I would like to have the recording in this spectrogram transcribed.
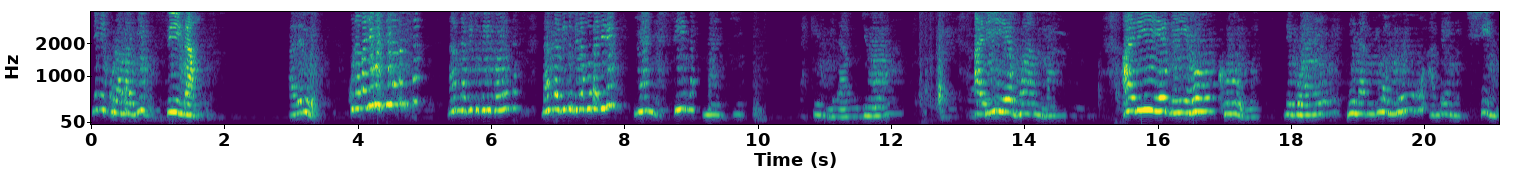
Mimi kuna majibu sina. Haleluya. Kuna majibu sina kabisa. Namna vitu vilivyoenda namna vitu vinavyobadilika yaani sina majibu. Lakini ninamjua. Aliye mwamba. Aliyeniokoa ni bwana. Ninamjua mungu ambaye ni mshindi.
